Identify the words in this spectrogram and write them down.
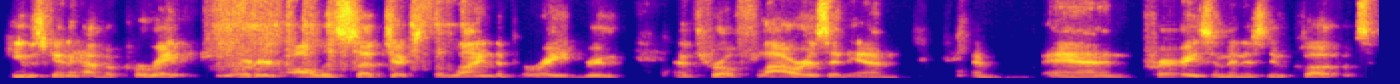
he was going to have a parade. He ordered all his subjects to line the parade route and throw flowers at him and, and praise him in his new clothes.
